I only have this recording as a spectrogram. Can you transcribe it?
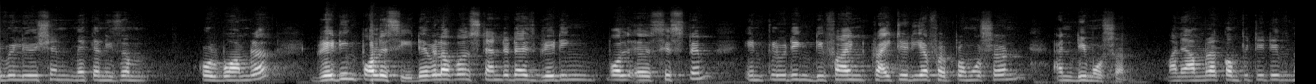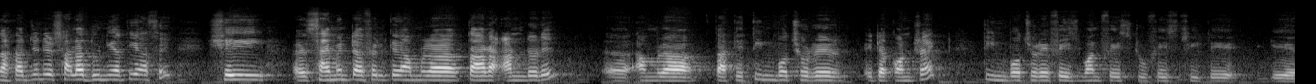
evaluation mechanism করব আমরা। Grading policy develop on standardize grading system including defined criteria for promotion and demotion মানে আমরা কম্পিটিটিভ রাখার জন্য সারা দুনিয়াতে আছে। সেই সাইমন টাফেলকে আমরা তার আন্ডারে আমরা তাকে তিন বছরের এটা কন্ট্রাক্ট তিন বছরে phase one phase two phase থ্রিতে গিয়ে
